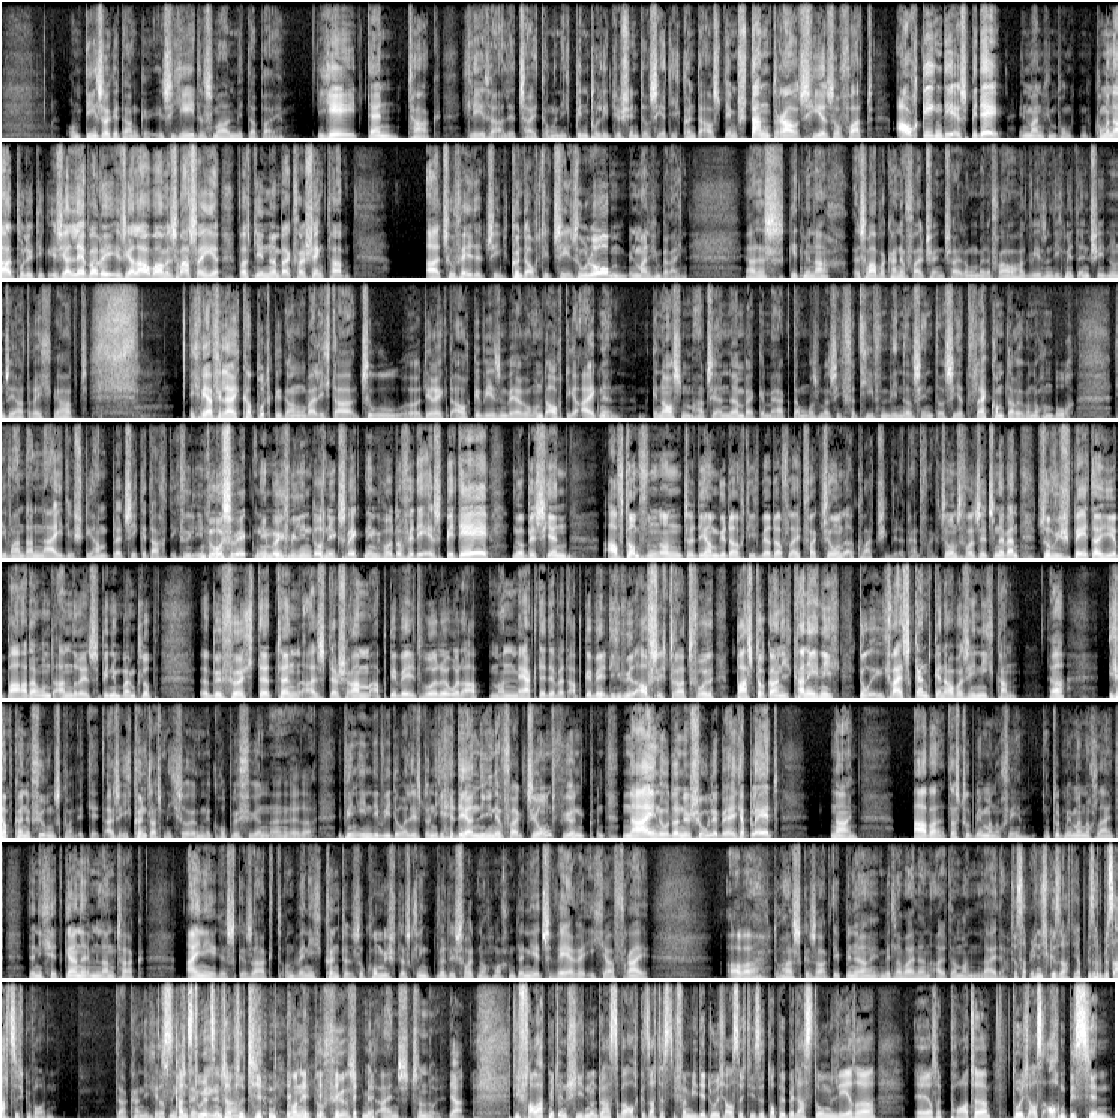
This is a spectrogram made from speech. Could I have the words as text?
Und dieser Gedanke ist jedes Mal mit dabei. Jeden Tag. Ich lese alle Zeitungen, ich bin politisch interessiert, ich könnte aus dem Stand raus hier sofort auch gegen die SPD in manchen Punkten. Kommunalpolitik ist ja Lebery, ist ja lauwarmes Wasser hier, was die in Nürnberg verschenkt haben. Ah, zu Felde ziehen. Ich könnte auch die CSU loben in manchen Bereichen. Ja, das geht mir nach. Es war aber keine falsche Entscheidung. Meine Frau hat wesentlich mitentschieden und sie hat recht gehabt. Ich wäre vielleicht kaputt gegangen, weil ich da zu äh, direkt auch gewesen wäre und auch die eigenen genossen. Man hat es ja in Nürnberg gemerkt, da muss man sich vertiefen, wen das interessiert. Vielleicht kommt darüber noch ein Buch. Die waren dann neidisch, die haben plötzlich gedacht, ich will ihnen was wegnehmen, ich will ihnen doch nichts wegnehmen, ich wollte doch für die SPD nur ein bisschen auftrumpfen und die haben gedacht, ich werde da vielleicht Fraktion, äh Quatsch, ich will da kein Fraktionsvorsitzender werden, so wie später hier Bader und andere, jetzt bin ich beim Club, äh, befürchteten, als der Schramm abgewählt wurde oder ab, man merkte, der wird abgewählt, ich will Aufsichtsratsvoll, passt doch gar nicht, kann ich nicht. Du, ich weiß ganz genau, was ich nicht kann. Ja, ich habe keine Führungsqualität. Also ich könnte das nicht so irgendeine Gruppe führen. Ne? Ich bin Individualist und ich hätte ja nie eine Fraktion führen können. Nein, oder eine Schule, wäre ich ja blöd. Nein. Aber das tut mir immer noch weh. Und tut mir immer noch leid, denn ich hätte gerne im Landtag einiges gesagt. Und wenn ich könnte, so komisch das klingt, würde ich es heute noch machen, denn jetzt wäre ich ja frei. Aber du hast gesagt, ich bin ja mittlerweile ein alter Mann, leider. Das habe ich nicht gesagt. Ich habe gesagt, du bist 80 geworden. Da kann ich jetzt Das kannst du jetzt interpretieren. Sagen. Conny, du führst mit 1 zu 0. Ja. Die Frau hat mitentschieden und du hast aber auch gesagt, dass die Familie durchaus durch diese Doppelbelastung Lehrer, äh, Reporter durchaus auch ein bisschen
